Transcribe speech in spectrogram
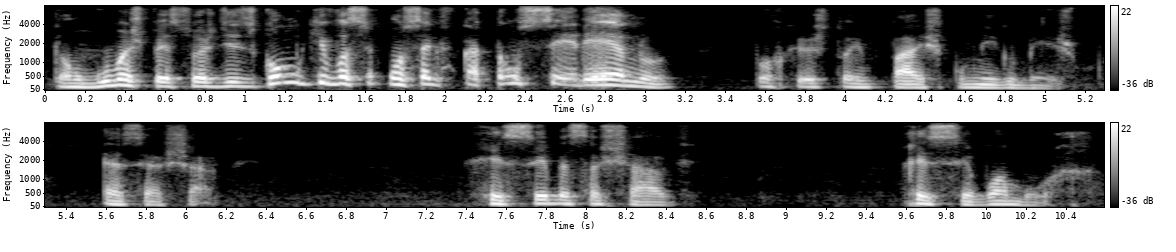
Então, algumas pessoas dizem: como que você consegue ficar tão sereno? Porque eu estou em paz comigo mesmo. Essa é a chave. Receba essa chave. Receba o amor.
